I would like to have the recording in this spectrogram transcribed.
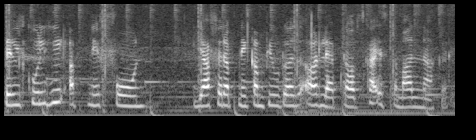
बिल्कुल ही अपने फ़ोन या फिर अपने कंप्यूटर्स और लैपटॉप्स का इस्तेमाल ना करें।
